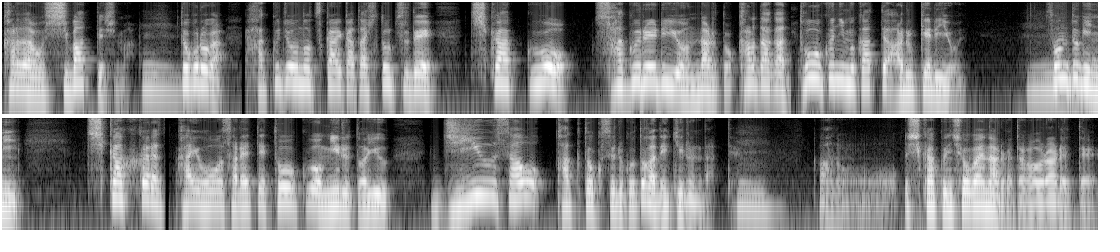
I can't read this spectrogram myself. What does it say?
体を縛ってしまう。うん。ところが、白状の使い方一つで、近くを探れるようになると、体が遠くに向かって歩けるように。その時に、近くから解放されて遠くを見るという自由さを獲得することができるんだって。うん。あの、視覚に障害のある方がおられて、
